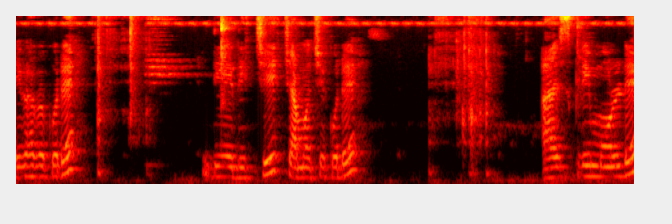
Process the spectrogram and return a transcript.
এইভাবে করে দিয়ে দিচ্ছি, চামচে করে। আইসক্রিম মোল্ডে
